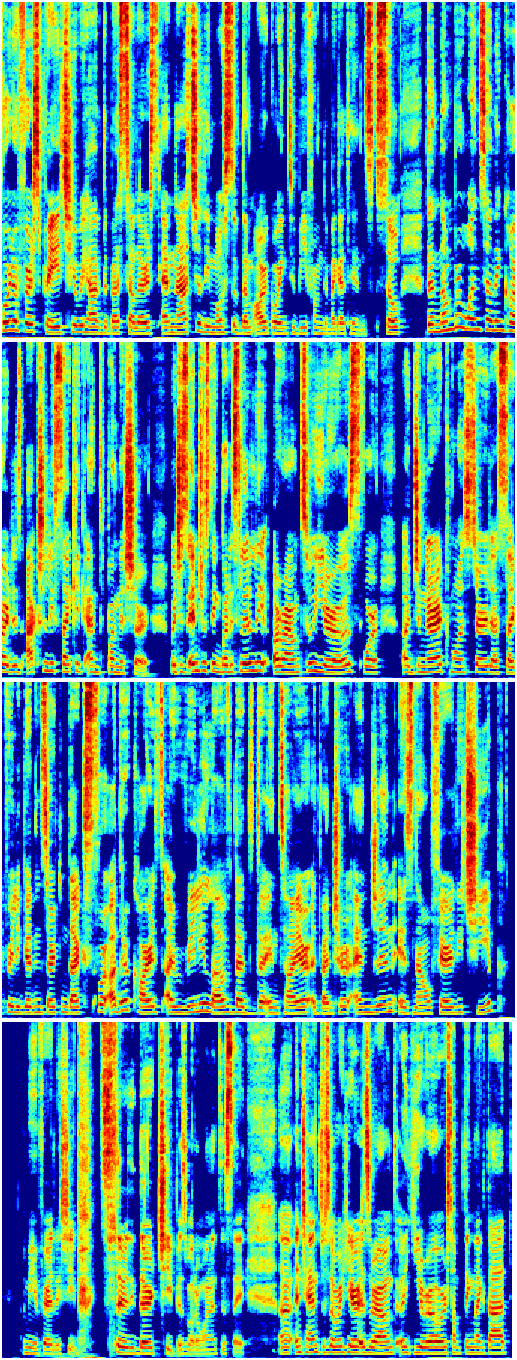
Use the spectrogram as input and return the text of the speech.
for the first page, here we have the best sellers and naturally most of them are going to be from the megatins. So the number one selling card is actually Psychic End Punisher, which is interesting, but it's literally around two euros for a generic monster that's like really good in certain decks. For other cards, I really love that the entire adventure engine is now fairly cheap. I mean, fairly cheap. it's literally dirt cheap, is what I wanted to say. Uh, Enchantress over here is around a euro or something like that.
